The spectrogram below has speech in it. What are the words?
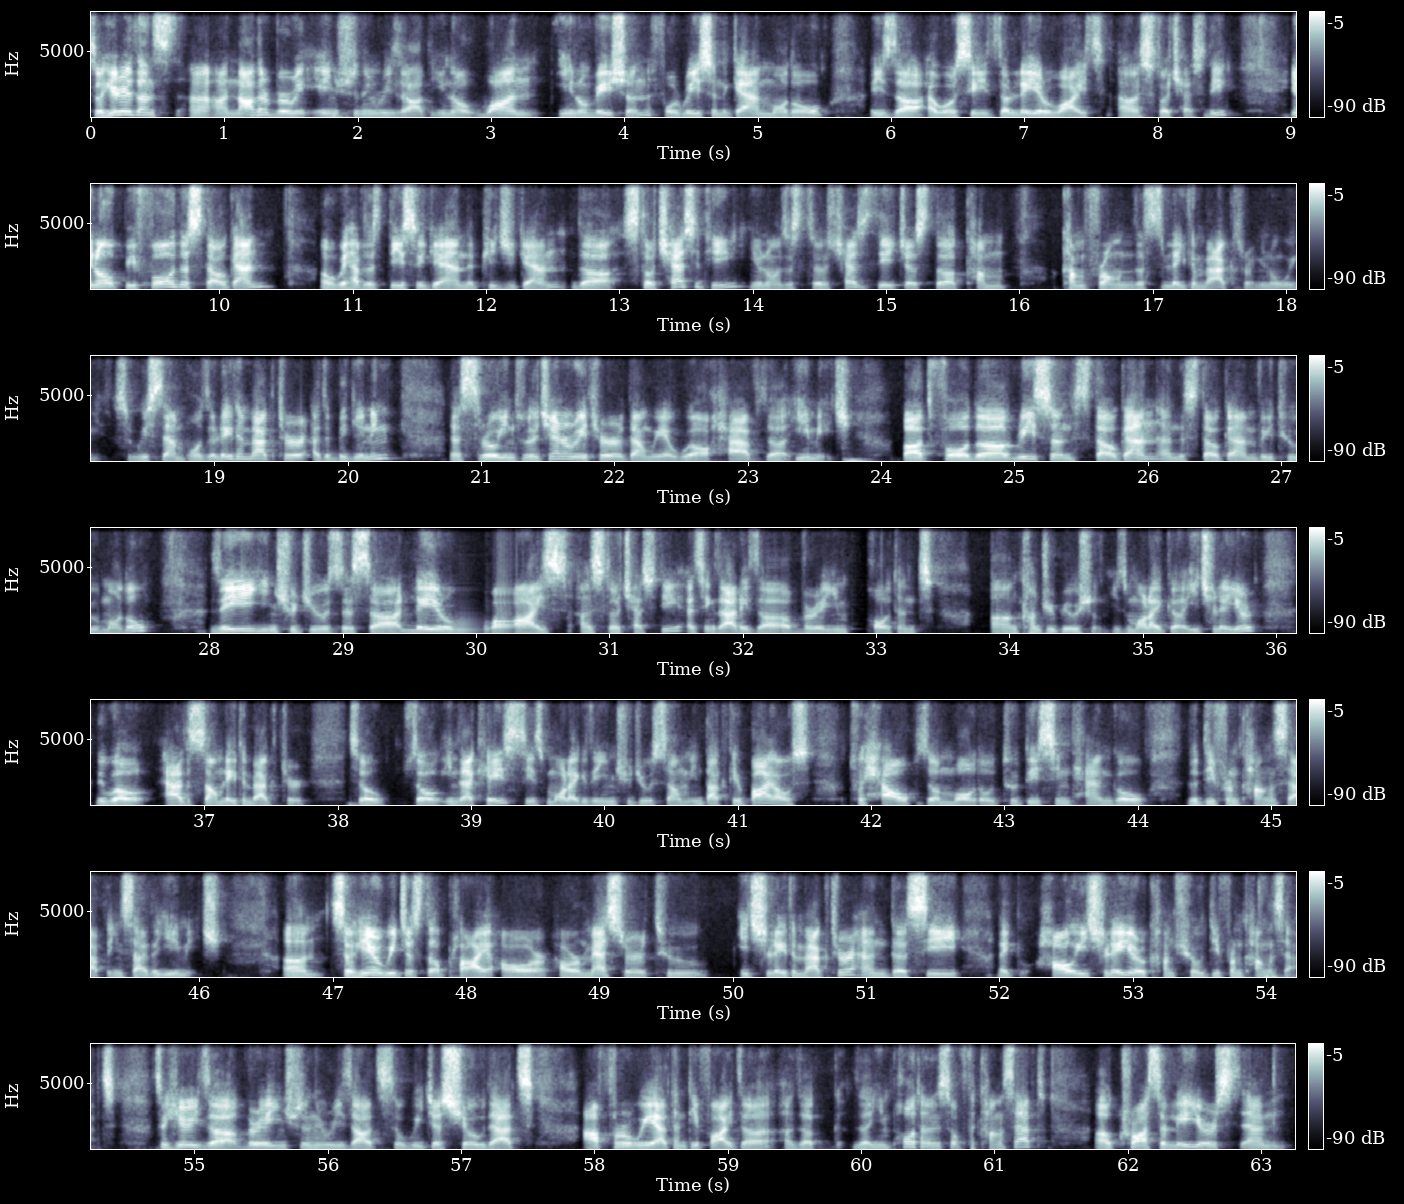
So here is an, uh, another very interesting result. You know, one innovation for recent GAN model is, uh, I will say, the layer-wise uh, stochasticity. You know, before the style GAN, uh, we have the DC GAN, the PG GAN. The stochasticity, you know, the stochasticity just uh, come come from the latent vector. You know, we so we sample the latent vector at the beginning, and throw into the generator, then we will have the image. But for the recent StyleGAN and the StyleGAN V2 model, they introduced this uh, layer-wise uh, stochasticity. I think that is a very important uh, contribution. It's more like uh, each layer, they will add some latent vector. So, so in that case, it's more like they introduce some inductive bias to help the model to disentangle the different concept inside the image. Um, so here we just apply our, our method to each latent vector and uh, see like how each layer control different concepts. So here is a very interesting result. So we just show that after we identify the, uh, the, the importance of the concept across the layers, and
